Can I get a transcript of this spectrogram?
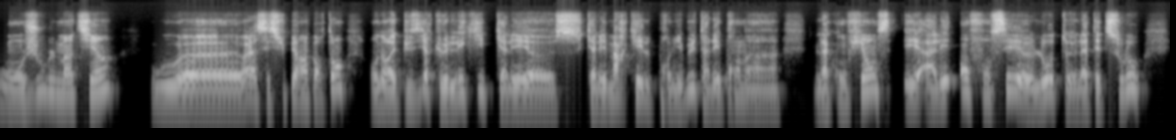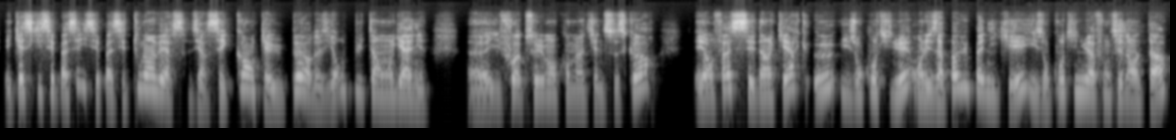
où on joue le maintien, où euh, voilà, c'est super important. On aurait pu se dire que l'équipe qui allait, euh, qui allait marquer le premier but allait prendre la confiance et aller enfoncer euh, l'autre la tête sous l'eau. Et qu'est-ce qui s'est passé? Il s'est passé tout l'inverse. C'est-à-dire c'est a eu peur de se dire oh putain on gagne, il faut absolument qu'on maintienne ce score. Et en face, c'est Dunkerque. Eux, ils ont continué. On les a pas vus paniquer. Ils ont continué à foncer dans le tas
